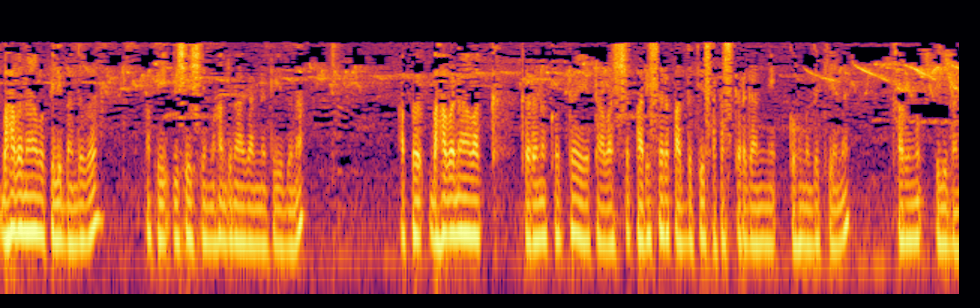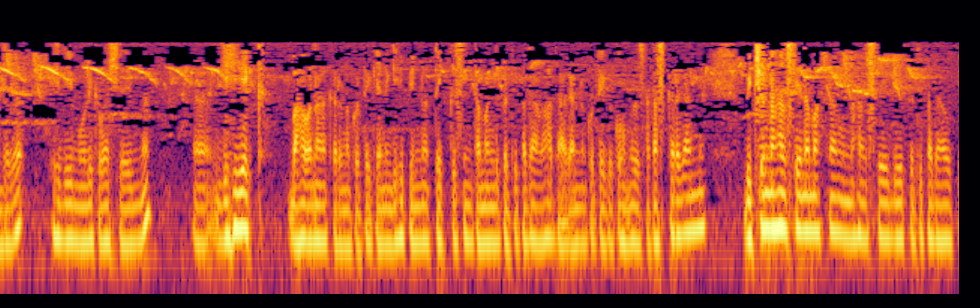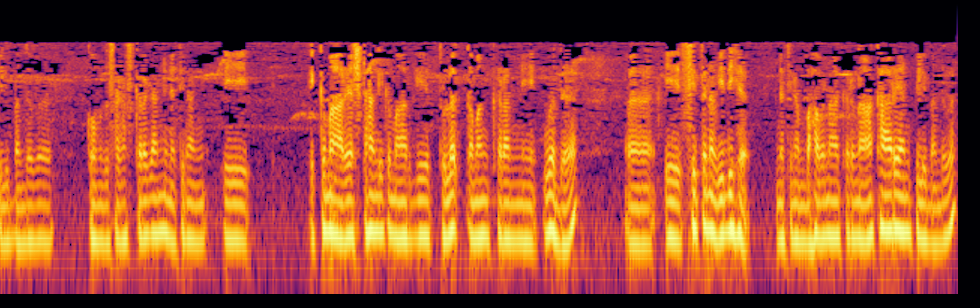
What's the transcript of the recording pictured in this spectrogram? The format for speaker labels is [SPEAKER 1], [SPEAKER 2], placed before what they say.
[SPEAKER 1] භාවනාව පිළිබඳව අපි විශේෂයෙන්ම හඳුනා ගන්නට යෙදුණා. අප භාවනාවක් කරනකොට ඒට අවශ්‍ය පරිසර පද්ධතිය සකස් කරගන්නේ කොහොමද කියන කරුණු පිළිබඳව එහිදී මූලික වශයෙන්ම ගිහියෙක් භාවනා කරනකොට කියන්නේ ගිහි පින්වත් එක් විසින් තමන්ගේ ප්‍රතිපදාව හදා ගන්නකොට ඒක කොහොමද සකස් කරගන්නේ? භික්ෂුන් වහන්සේ නමක් නම් උන්වහන්සේගේ ප්‍රතිපදාව පිළිබඳව කොහොමද සකස් කරගන්නේ? නැතිනම් ඒ එකම ආර්ය අෂ්ටාංගික මාර්ගයේ තුල ගමන් කරන්නේ වද ඒ සිතන විදිහ නැතිනම් භාවනා කරන ආකාරයන් පිළිබඳව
